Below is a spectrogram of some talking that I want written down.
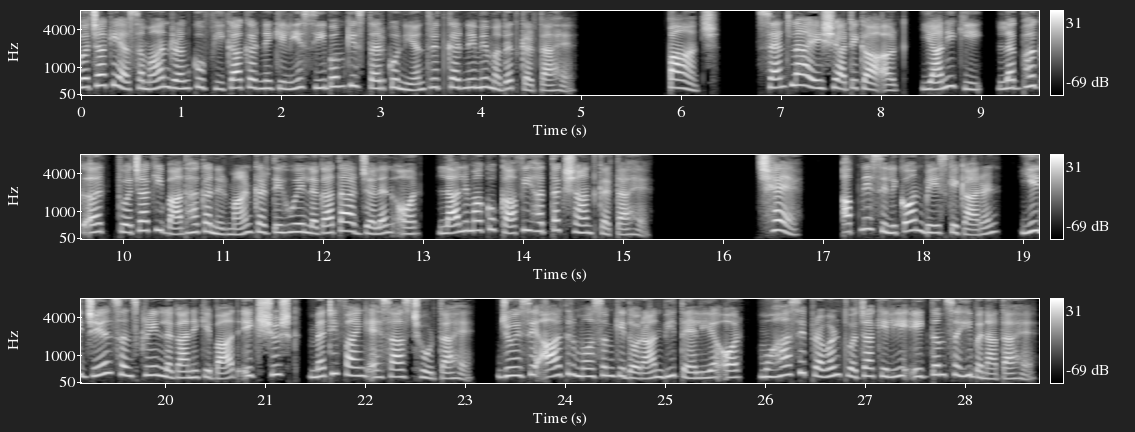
त्वचा के असमान रंग को फीका करने के लिए सीबम के स्तर को नियंत्रित करने में मदद करता है। पाँच, सेंटला एशियाटिका अर्क, यानी कि लगभग अर्क त्वचा की बाधा का निर्माण करते हुए लगातार जलन और लालिमा को काफ़ी हद तक शांत करता है। छह, अपने सिलिकॉन बेस के कारण ये जेल सनस्क्रीन लगाने के बाद एक शुष्क, मेटिफाइंग एहसास छोड़ता है, जो इसे आर्द्र मौसम के दौरान भी तैलीय और मुहासे प्रवण त्वचा के लिए एकदम सही बनाता है।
